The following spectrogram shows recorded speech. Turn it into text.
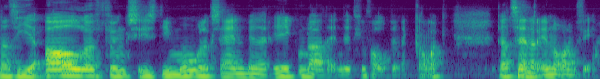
dan zie je alle functies die mogelijk zijn binnen rekenbladen, in dit geval binnen kalk. Dat zijn er enorm veel.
